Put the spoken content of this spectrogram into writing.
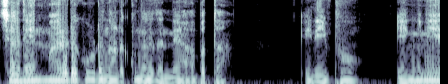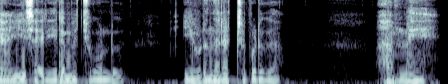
ചതിയന്മാരുടെ കൂടെ നടക്കുന്നത് തന്നെ ആപത്താ. ഇനിയിപ്പോ എങ്ങനെയാ ഈ ശരീരം വെച്ചുകൊണ്ട് ഇവിടുന്ന് രക്ഷപ്പെടുക? അമ്മേ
